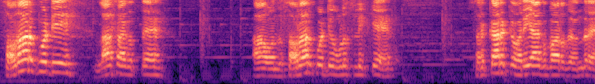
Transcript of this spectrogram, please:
ಸಾವಿರಾರು ಕೋಟಿ ಲಾಸ್ ಆಗುತ್ತೆ. ಆ ಒಂದು ಸಾವಿರಾರು ಕೋಟಿ ಉಳಿಸ್ಲಿಕ್ಕೆ ಸರ್ಕಾರಕ್ಕೆ ಹೊರೆಯಾಗಬಾರದು ಅಂದರೆ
